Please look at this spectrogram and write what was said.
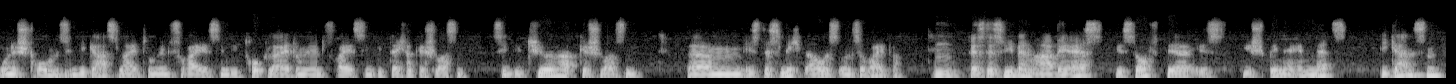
ohne Strom, sind die Gasleitungen frei, sind die Druckleitungen frei, sind die Dächer geschlossen, sind die Türen abgeschlossen, ähm, ist das Licht aus und so weiter. Mhm. Das ist wie beim ABS, die Software ist die Spinne im Netz. Die ganzen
